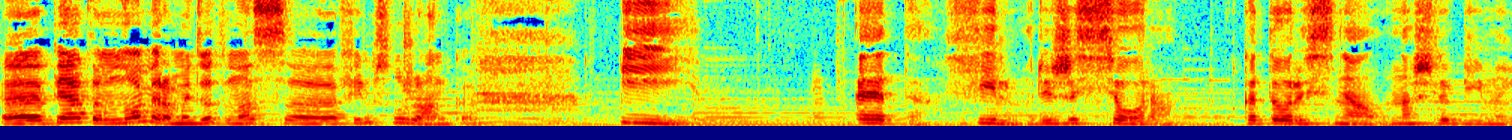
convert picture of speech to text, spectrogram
Э, Пятым номером идет у нас фильм «Служанка». И это фильм режиссера, который снял наш любимый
